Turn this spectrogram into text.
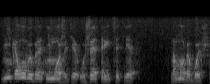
никого выбрать не можете уже 30 лет, намного больше.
